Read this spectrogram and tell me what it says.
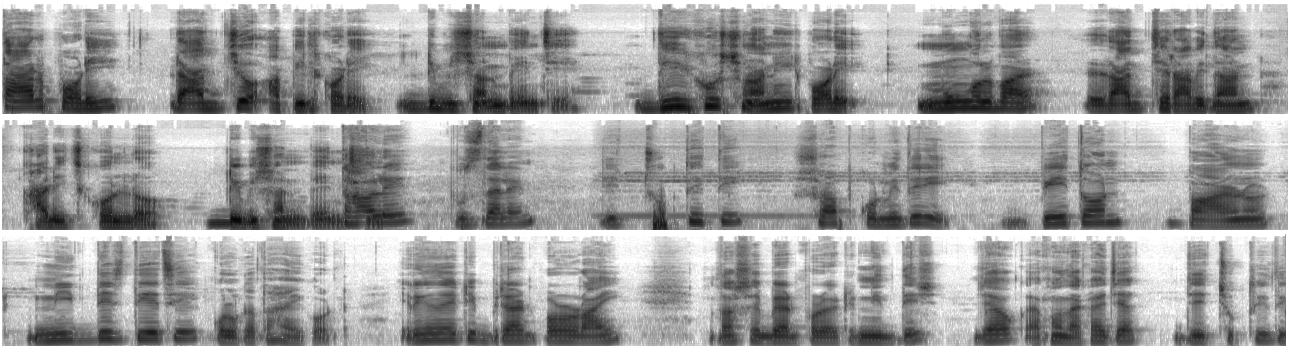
তারপরে রাজ্য আপিল করে ডিভিশন বেঞ্চে। দীর্ঘ শুনানির পরে মঙ্গলবার রাজ্যের আবেদন খারিজ করল ডিভিশন বেঞ্চ। তাহলে বুঝতে যে চুক্তিভিত্তিক সব কর্মীদেরই বেতন বাড়ানোর নির্দেশ দিয়েছে কলকাতা হাইকোর্ট। এটা কিন্তু একটি বিরাট বড় রায় তার সাথে বিরাট বড় একটি নির্দেশ। যাই হোক, এখন দেখা যাক যে চুক্তিতে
